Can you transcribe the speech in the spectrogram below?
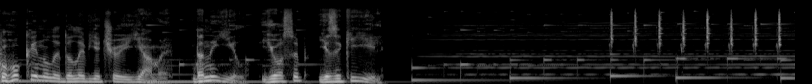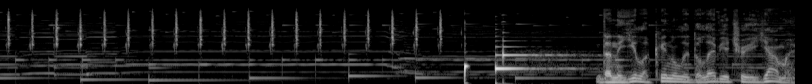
Кого кинули до лев'ячої ями? Даниїл, Йосип, Єзикіїль. Даниїла кинули до лев'ячої ями.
